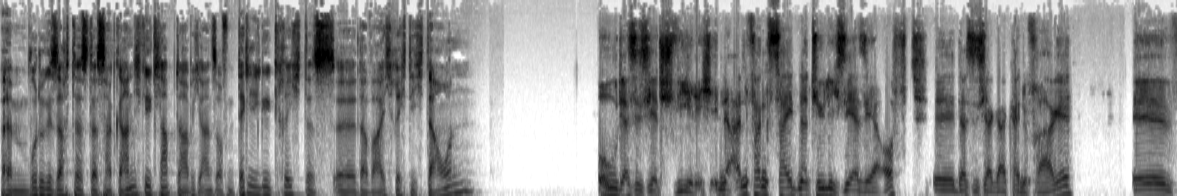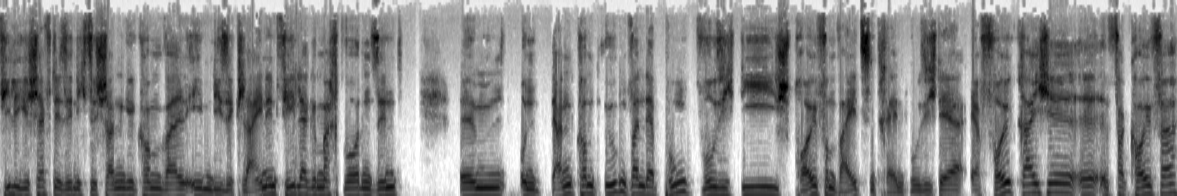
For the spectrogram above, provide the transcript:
Ähm, wo du gesagt hast, das hat gar nicht geklappt, da habe ich eins auf den Deckel gekriegt, das, äh, da war ich richtig down. Oh, das ist jetzt schwierig. In der Anfangszeit natürlich sehr, sehr oft. Äh, das ist ja gar keine Frage. Äh, viele Geschäfte sind nicht zustande gekommen, weil eben diese kleinen Fehler gemacht worden sind. Ähm, und dann kommt irgendwann der Punkt, wo sich die Spreu vom Weizen trennt, wo sich der erfolgreiche äh, Verkäufer,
